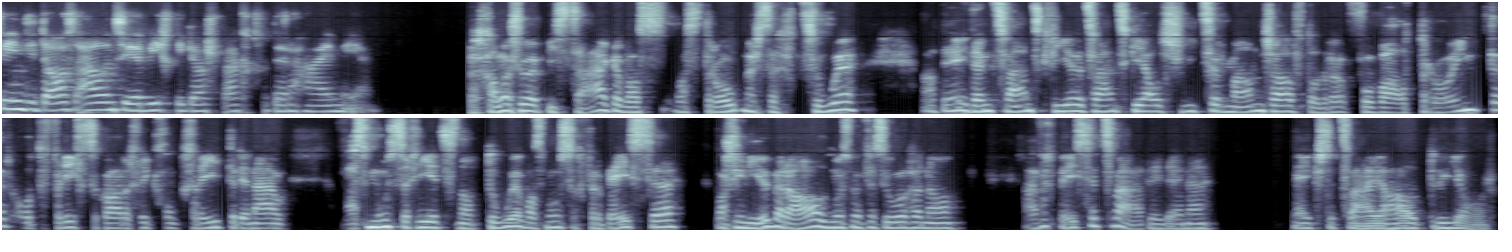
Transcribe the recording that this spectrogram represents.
finde ich das auch ein sehr wichtiger Aspekt von der Heim. Kann man schon etwas sagen, was, was traut man sich zu in dem 2024 als Schweizer Mannschaft oder von was träumt er oder vielleicht sogar ein bisschen konkreter dann was muss sich jetzt noch tun, was muss sich verbessern? Wahrscheinlich überall muss man versuchen, noch einfach besser zu werden in diesen nächsten zweieinhalb, drei Jahren.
